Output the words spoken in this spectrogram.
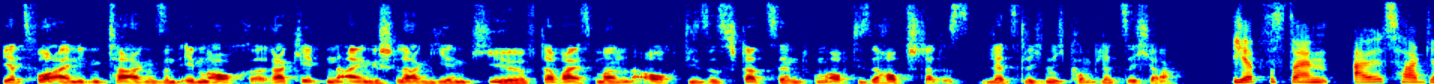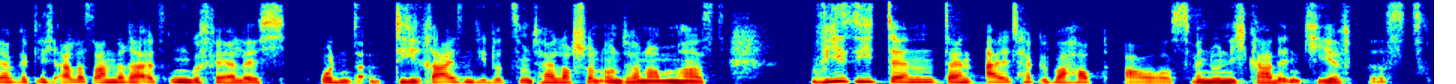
jetzt vor einigen Tagen sind eben auch Raketen eingeschlagen hier in Kiew, da weiß man auch, dieses Stadtzentrum, auch diese Hauptstadt ist letztlich nicht komplett sicher. Jetzt ist dein Alltag ja wirklich alles andere als ungefährlich und die Reisen, die du zum Teil auch schon unternommen hast. Wie sieht denn dein Alltag überhaupt aus, wenn du nicht gerade in Kiew bist?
